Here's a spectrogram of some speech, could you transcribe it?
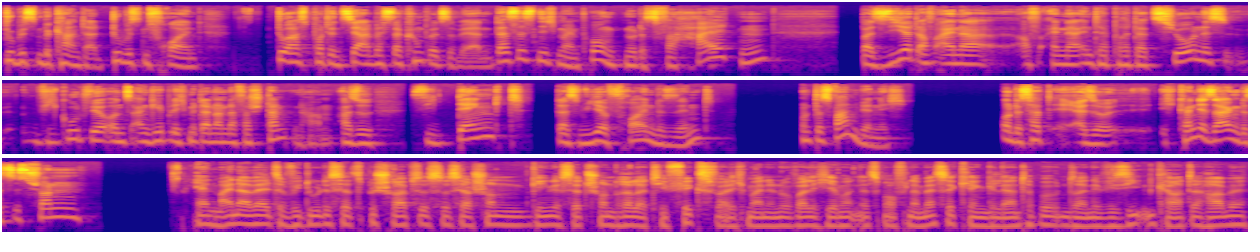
du bist ein Bekannter, du bist ein Freund, du hast Potenzial, bester Kumpel zu werden. Das ist nicht mein Punkt. Nur das Verhalten basiert auf einer, auf einer Interpretation ist, wie gut wir uns angeblich miteinander verstanden haben. Also sie denkt, dass wir Freunde sind und das waren wir nicht. Und das hat, also ich kann dir sagen, das ist schon ja, in meiner Welt, so wie du das jetzt beschreibst, ist das ja schon, ging das jetzt schon relativ fix, weil ich meine, nur weil ich jemanden jetzt mal auf einer Messe kennengelernt habe und seine Visitenkarte habe,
